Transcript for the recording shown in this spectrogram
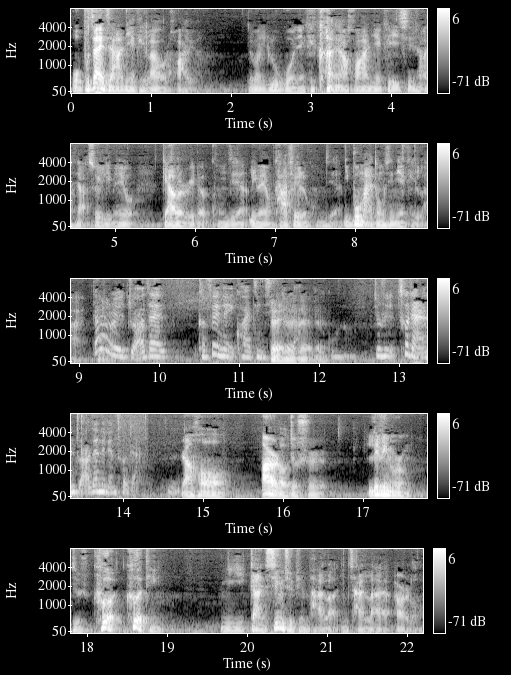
我不在家，你也可以来我的花园，对吧？你路过你也可以看一下花，你也可以欣赏一下，所以里面有 gallery 的空间，里面有咖啡的空间，你不买东西你也可以来。gallery 主要在 cafe 那一块进行，对对对对功能。就是策展人主要在那边策展。然后二楼就是 living room，就是客客厅。你感兴趣品牌了，你才来二楼。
